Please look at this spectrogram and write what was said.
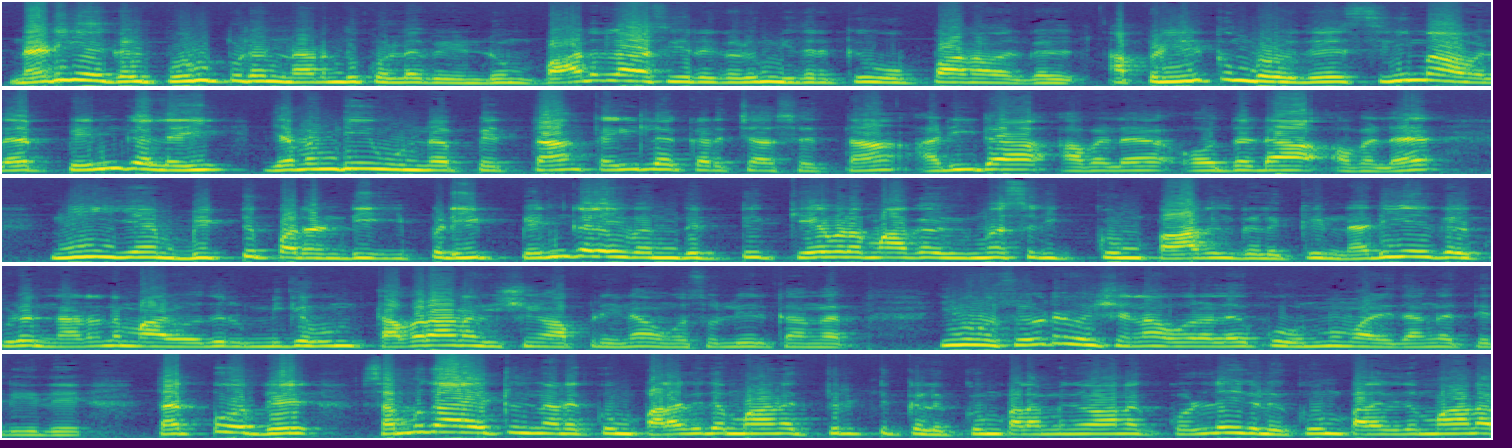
நடிகர்கள் பொறுப்புடன் நடந்து கொள்ள வேண்டும். பாடலாசிரியர்களும் இதற்கு ஒப்பானவர்கள். அப்படி இருக்கும்பொழுது சினிமாவில் பெண்களை எவண்டி உன்னை பெத்தான்? கையில கிடைச்சா செத்தான்? அடிடா அவளை ஒதடா அவளை? நீ ஏன் பிட்டு பரண்டி? இப்படி பெண்களை வந்துட்டு கேவலமாக விமர்சிக்கும் பாடல்களுக்கு நடிகர்கள் கூட நடனம் ஆடுவது மிகவும் தவறான விஷயம் அப்படின்னு அவங்க சொல்லியிருக்காங்க. இவங்க சொல்ற விஷயம்லாம் ஓரளவுக்கு உண்மை மாதிரி தாங்க தெரியுது. தற்போது சமுதாயத்தில் நடக்கும் பலவிதமான திருட்டுகளுக்கும் பலவிதமான கொள்ளைகளுக்கும் பலவிதமான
